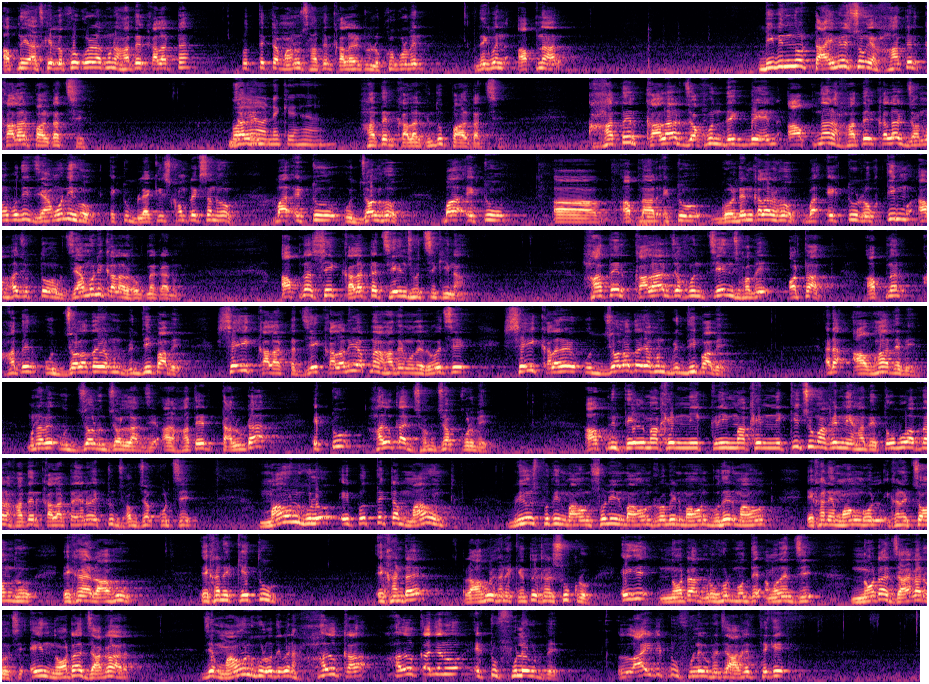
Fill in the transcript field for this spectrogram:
আপনি আজকে লক্ষ্য করে রাখুন হাতের কালারটা প্রত্যেকটা মানুষ হাতের কালার একটু লক্ষ্য করবেন। দেখবেন আপনার বিভিন্ন টাইমের সঙ্গে হাতের কালার পাল্টাচ্ছে। হ্যাঁ। হাতের কালার কিন্তু পাল্টাচ্ছে। হাতের কালার যখন দেখবেন, আপনার হাতের কালার জন্মবধি যেমনই হোক, একটু ব্ল্যাকিশ কমপ্লেকশন হোক বা একটু উজ্জ্বল হোক বা একটু আপনার একটু গোল্ডেন কালার হোক বা একটু রক্তিম আভাযুক্ত হোক, যেমনই কালার হোক না কেন, আপনার সেই কালারটা চেঞ্জ হচ্ছে কি না? হাতের কালার যখন চেঞ্জ হবে, অর্থাৎ আপনার হাতের উজ্জ্বলতা যখন বৃদ্ধি পাবে, সেই কালারটা যে কালারই আপনার হাতের মধ্যে রয়েছে, সেই কালারের উজ্জ্বলতা যখন বৃদ্ধি পাবে একটা আভা দেবে। মনে হবে উজ্জ্বল উজ্জ্বল লাগছে। আর হাতের তালুটা একটু হালকা ঝকঝক করবে। আপনি তেল মাখেননি, ক্রিম মাখেননি, কিছু মাখেননি হাতে, তবু আপনার হাতের কালারটা যেন একটু ঝকঝক করছে। মাউন্টগুলো, এই প্রত্যেকটা মাউন্ট, বৃহস্পতির মাউন্ট, শনির মাউন্ট, রবির মাউন্ট, বুধের মাউন্ট, এখানে মঙ্গল, এখানে চন্দ্র, এখানে রাহু, এখানে কেতু, এখানটায় রাহু, এখানে কেতু, এখানে শুক্র। এই যে নটা গ্রহর মধ্যে আমাদের যে নটা জায়গা রয়েছে। এই নটা জায়গার যে মাউন্টগুলো দেখবেন হালকা হালকা যেন একটু ফুলে উঠবে। লাইট একটু ফুলে উঠেছে আগের থেকে।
